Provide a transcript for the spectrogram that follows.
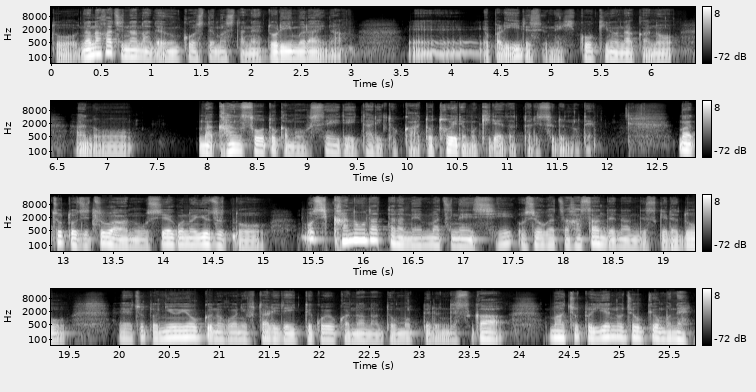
と、787で運航してましたね。ドリームライナー、えー、やっぱりいいですよね。飛行機の中のあのまあ乾燥とかも防いでいたりとかあとトイレも綺麗だったりするので。まあちょっと実はあの教え子のゆずともし可能だったら年末年始お正月挟んでなんですけれど、えー、ちょっとニューヨークの方に2人で行ってこようかななんて思ってるんですがまあちょっと家の状況もね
